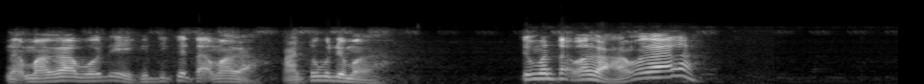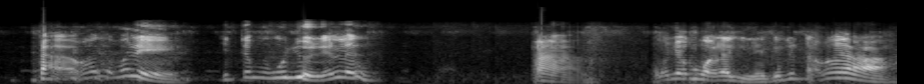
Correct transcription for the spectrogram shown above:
Nak marah boleh, ketika tak marah. Ha, tu boleh marah. Cuma tak marah, marah lah. Tak marah boleh. Kita berwujud je lah. Ha. Macam buat lagi, kita tak marah.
